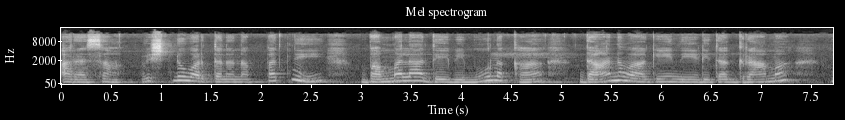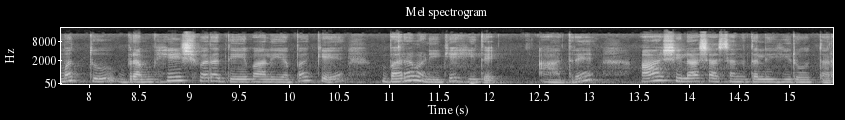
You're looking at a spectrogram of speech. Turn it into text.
ಅರಸ ವಿಷ್ಣುವರ್ಧನನ ಪತ್ನಿ ಬಮ್ಮಲಾದೇವಿ ಮೂಲಕ ದಾನವಾಗಿ ನೀಡಿದ ಗ್ರಾಮ ಮತ್ತು ಬ್ರಹ್ಮೇಶ್ವರ ದೇವಾಲಯ ಬಗ್ಗೆ ಬರವಣಿಗೆ ಇದೆ. ಆದರೆ ಆ ಶಿಲಾಶಾಸನದಲ್ಲಿ ಇರೋ ಥರ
